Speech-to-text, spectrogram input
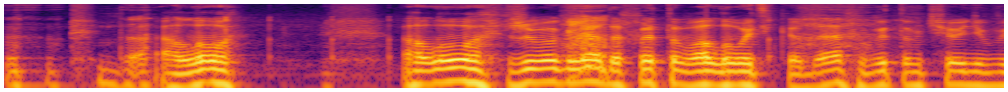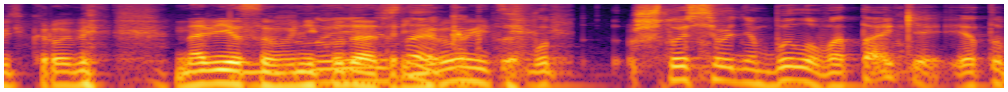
да. Алло, Алло, Живоглядов, это Володька, да? Вы там что-нибудь кроме навесов ну, никуда не тренируете? Знаю, вот что сегодня было в атаке, это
